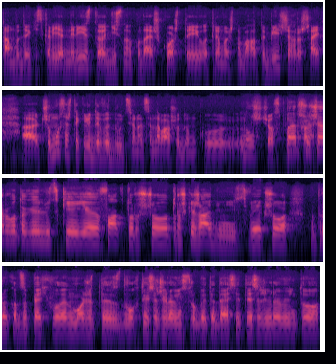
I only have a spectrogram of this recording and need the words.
там буде якийсь кар'єрний ріст. Дійсно, вкладаєш кошти і отримуєш набагато більше грошей. Чому все ж таки люди ведуться на це, на вашу думку? Ну, що В першу чергу такий людський фактор, що трошки жадібність. Ви, якщо, наприклад, за 5 хвилин можете з 2 тисяч гривень зробити 10 тисяч гривень, то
